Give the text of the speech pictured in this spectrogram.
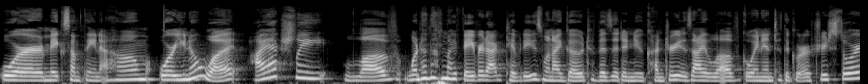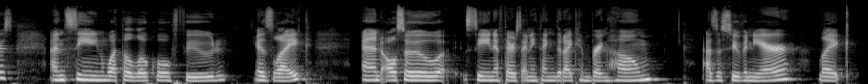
or make something at home. Or you know what? I actually love one of the, my favorite activities when I go to visit a new country is I love going into the grocery stores and seeing what the local food is like and also seeing if there's anything that I can bring home as a souvenir. Like,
